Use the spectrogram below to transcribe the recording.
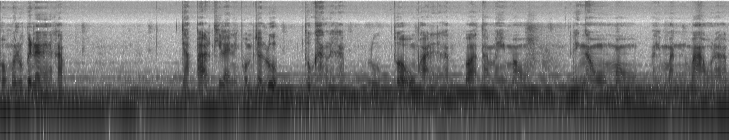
ผมไม่รู้เป็นอะไรนะครับ จับพระทีไรเนี่ยผมจะรูปทุกครั้งเลยครับ รูปทั่วองค์พระเลยนะครับว่าทำให้เมาไอเงาเมาไอมันวาวนะครับ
